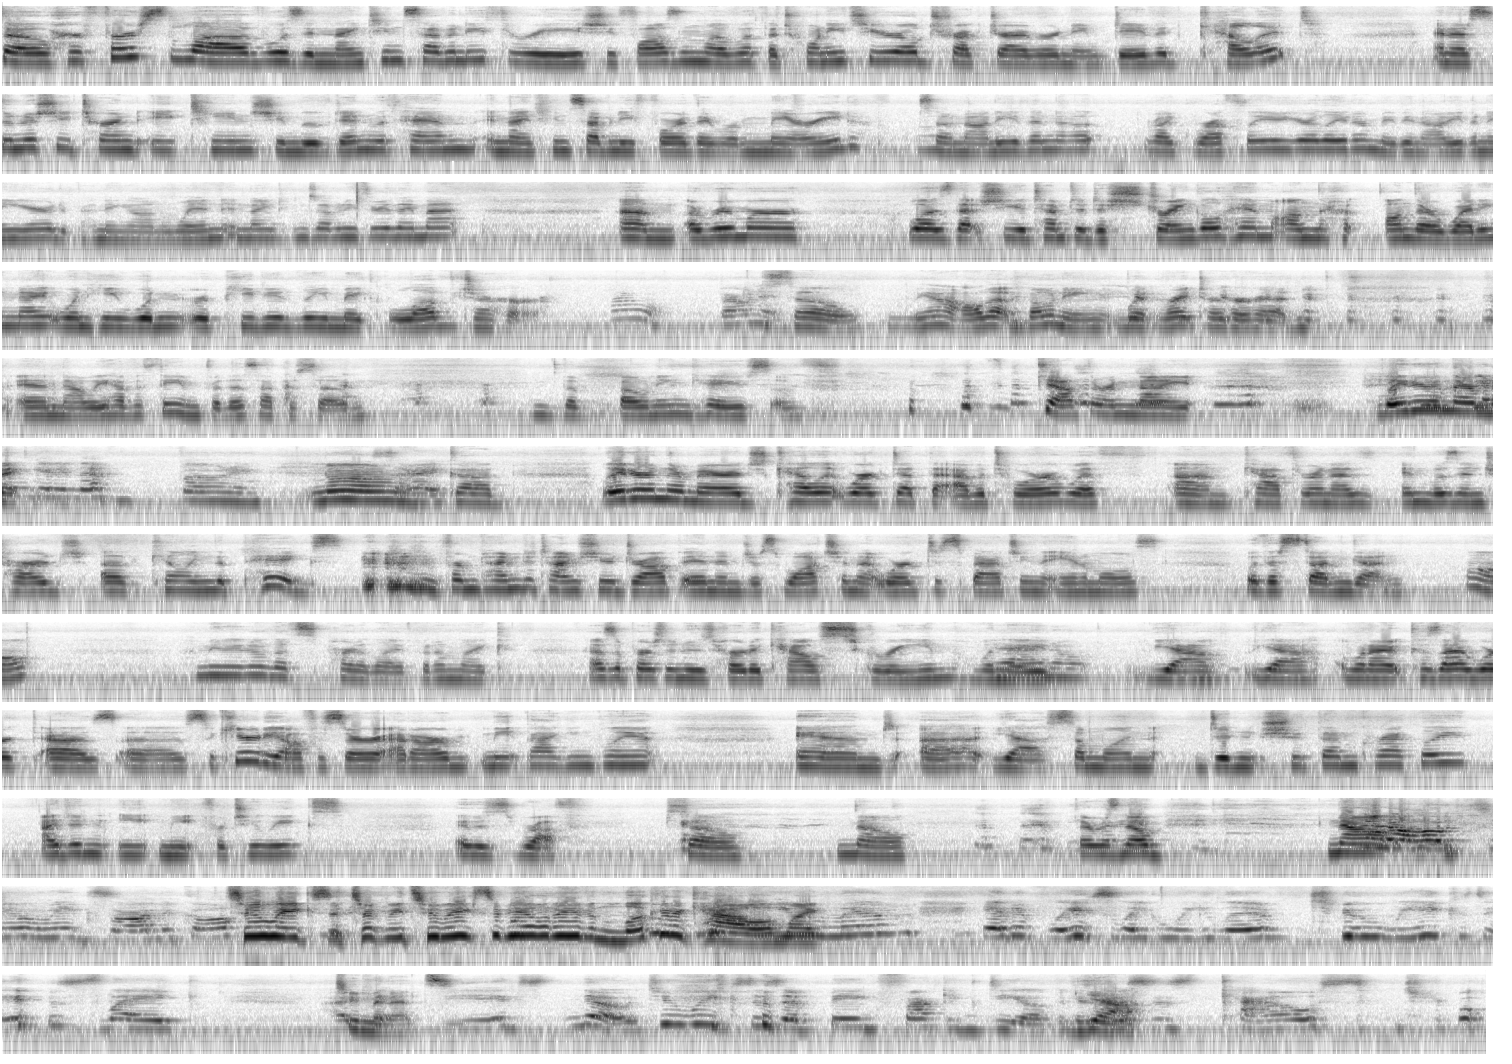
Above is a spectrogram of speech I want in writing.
so her first love was in 1973. She falls in love with a 22-year-old truck driver named David Kellett, and as soon as she turned 18, she moved in with him. In 1974, they were married. So not even uh like roughly a year later, maybe not even a year, depending on when in 1973 they met. Um, a rumor was that she attempted to strangle him on the, on their wedding night when he wouldn't repeatedly make love to her. Boning. So yeah, all that boning went right to her head. And now we have a theme for this episode: the boning case of Katherine Knight. Later in their couldn't ma- get enough boning. Oh Sorry. God! Later in their marriage, Kellett worked at the abattoir with um, Katherine as and was in charge of killing the pigs. From time to time, she would drop in and just watch him at work dispatching the animals with a stun gun. Oh, I mean, I know that's part of life, but I'm like, as a person who's heard a cow scream when Yeah, I they, yeah, yeah, when I because I worked as a security officer at our meat packing plant, and uh, yeah, someone didn't shoot them correctly. I didn't eat meat for two weeks. It was rough. So, no, there was no. Now, no, two weeks on Nicole. two weeks. It took me two weeks to be able to even look at a cow. I'm like, live in a place like we live. Two weeks is like Two minutes. It's no two weeks is a big fucking deal because Yeah. this is cow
